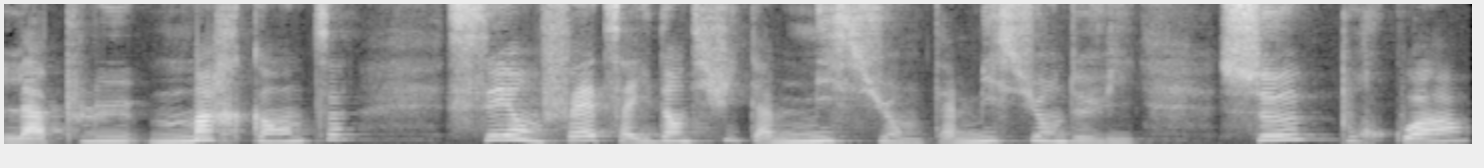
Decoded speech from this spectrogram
la plus marquante, c'est en fait, ça identifie ta mission, ta mission de vie. Ce pourquoi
